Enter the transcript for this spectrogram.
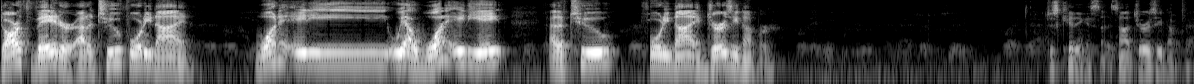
Darth Vader out of 249. 180 yeah, 188 out of 249 jersey number. Just kidding, it's not, it's not jersey number.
